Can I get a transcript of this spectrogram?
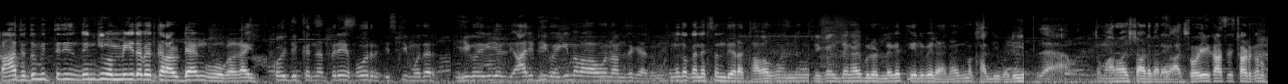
कहाँ थे तुम इतने दिन दिन की मम्मी की तबीयत खराब? डेंगू होगा गाइस कोई दिक्कत ना प्रे फॉर इसकी मदर ठीक होगी जल्दी आज ठीक होगी मैं बाबा वो नाम से कह दूँगा। उसने तो कनेक्शन दे रखा भगवान ने। निकलते हैं बुलेट लेके तेल भी लेना इसमें खाली पड़ी। तुम्हारा भाई स्टार्ट करेगा आज। तो एक हाथ से स्टार्ट करूँ?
